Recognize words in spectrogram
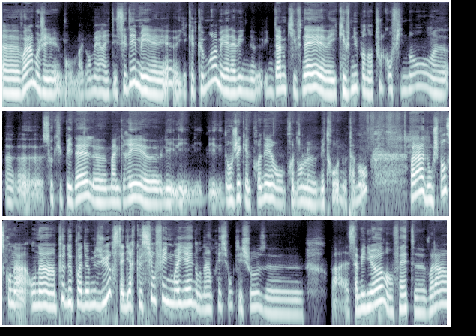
Euh, voilà, moi j'ai, bon, ma grand-mère est décédée, mais euh, il y a quelques mois, mais elle avait une, dame qui venait et qui est venue pendant tout le confinement s'occuper d'elle malgré les, dangers qu'elle prenait en prenant le métro notamment. Voilà, donc je pense qu'on a, on a un peu de poids de mesure, c'est-à-dire que si on fait une moyenne, on a l'impression que les choses euh, bah, s'améliorent, en fait, euh, voilà,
